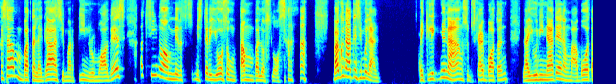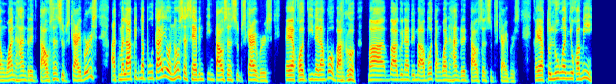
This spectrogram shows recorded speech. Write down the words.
Kasama ba talaga si Martin Romualdez at sino ang mis- misteryosong tambaloslos? Bago natin simulan, i-click nyo na ang subscribe button. Layunin natin ang maabot ang 100,000 subscribers at malapit na po tayo no sa 17,000 subscribers. Kaya konti na lang po bago ma, bago natin maabot ang 100,000 subscribers. Kaya tulungan nyo kami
